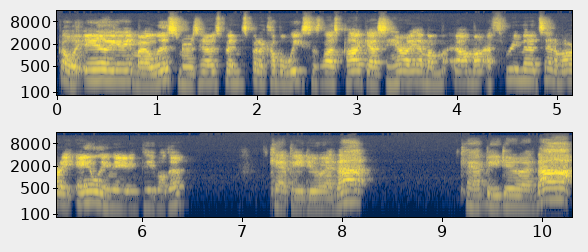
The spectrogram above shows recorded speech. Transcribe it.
probably alienate my listeners. You know, it's been it's been a couple weeks since last podcast, and here I am. I'm, I'm a three minutes in. I'm already alienating people, dude. Can't be doing that. Can't be doing that.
